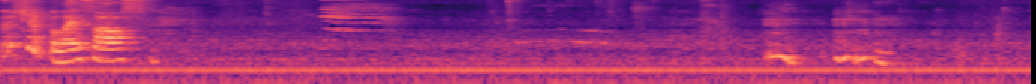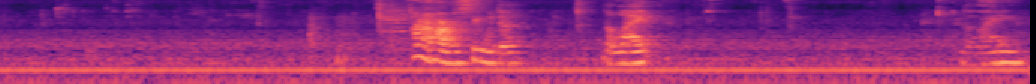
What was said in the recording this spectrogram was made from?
This Chick-fil-A sauce Kind of hard to see with the the light, the lighting.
